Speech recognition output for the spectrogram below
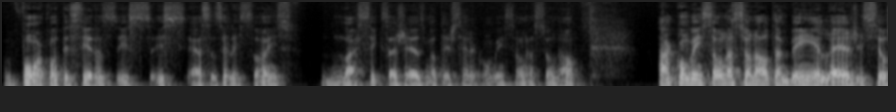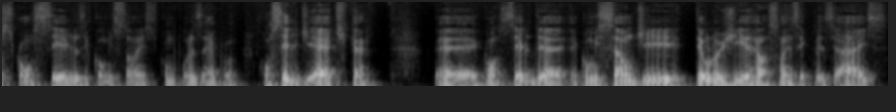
vão acontecer as, essas eleições na 63ª Convenção Nacional. A Convenção Nacional também elege seus conselhos e comissões, como, por exemplo, Conselho de Ética, é, Conselho de é, Comissão de Teologia e Relações Eclesiais,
